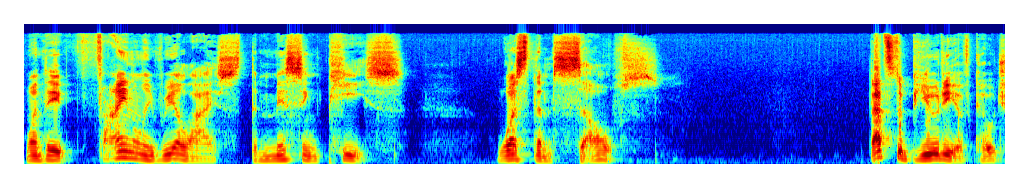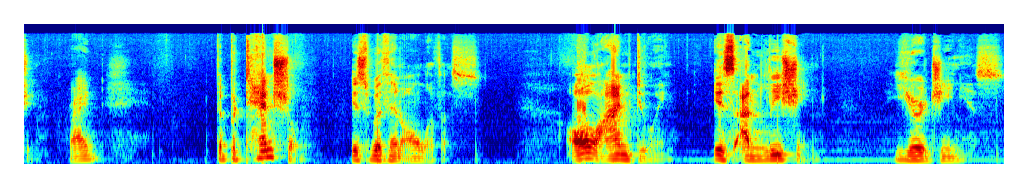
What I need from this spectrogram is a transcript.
when they finally realize the missing piece was themselves. That's the beauty of coaching, right? The potential is within all of us. All I'm doing is unleashing your genius.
